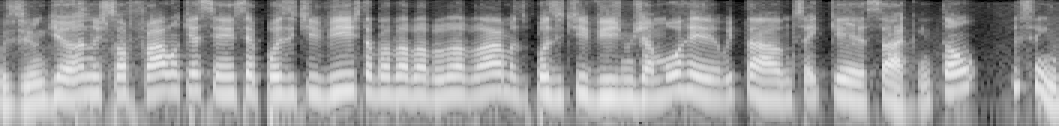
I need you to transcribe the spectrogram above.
os junguianos só falam que a ciência é positivista, blá, blá, blá, blá, blá, mas o positivismo já morreu e tal, não sei o que, saca? Então, assim,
